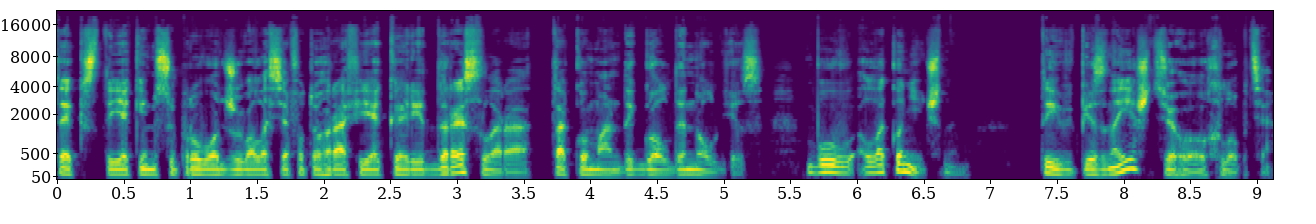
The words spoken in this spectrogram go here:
Текст, яким супроводжувалася фотографія Керрі Дреслера та команди Golden Oldies, був лаконічним. Ти впізнаєш цього хлопця?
